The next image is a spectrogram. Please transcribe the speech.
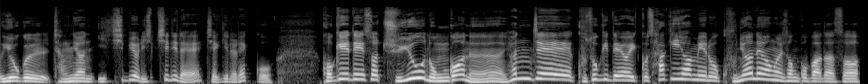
의혹을 작년 12월 27일에 제기를 했고 거기에 대해서 주요 논거는 현재 구속이 되어 있고 사기 혐의로 9년형을 선고받아서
